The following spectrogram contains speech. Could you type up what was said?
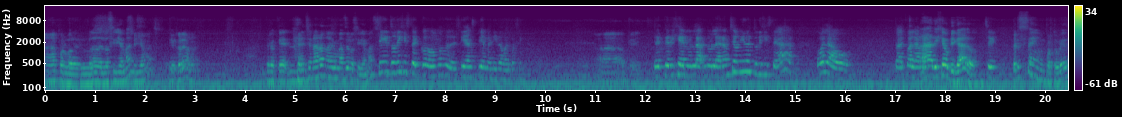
Ah, por lo de los, ¿Lo de los idiomas? idiomas? Yo creo, ¿no? ¿Pero que mencionaron algo más de los idiomas? Sí, tú dijiste cómo se decías bienvenido o algo así. Ah, ok. Te, te dije Nula, Nularam se ha unido y tú dijiste, ah, hola o tal palabra. Ah, dije obrigado. Sí. Pero eso es en portugués.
